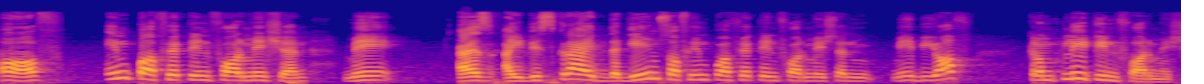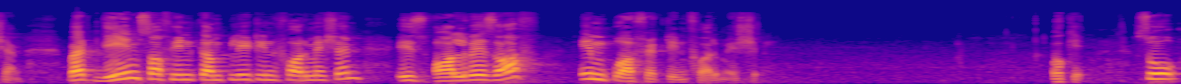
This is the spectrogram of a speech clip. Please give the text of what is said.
of imperfect information may as I described the games of imperfect information may be of complete information, but games of incomplete information is always of imperfect information. Okay. So,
